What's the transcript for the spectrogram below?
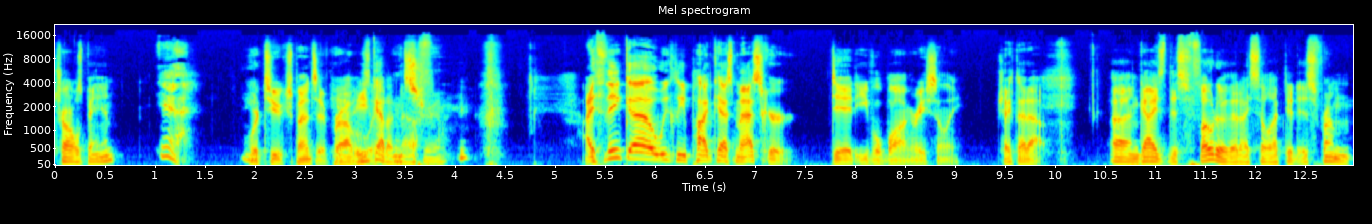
Charles Band. Yeah, We're too expensive, Yeah, probably. he's got that's enough. true. I think uh, Weekly Podcast Massacre did Evil Bong recently. Check that out. Uh, and guys, this photo that I selected is from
